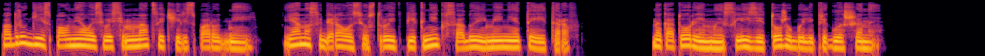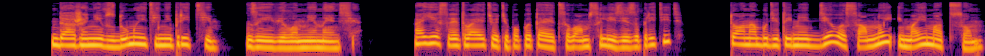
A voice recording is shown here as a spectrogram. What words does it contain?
Подруге исполнялось 18 через пару дней, и она собиралась устроить пикник в саду имения Тейтеров, на которые мы с Лизи тоже были приглашены. «Даже не вздумайте не прийти», — заявила мне Нэнси. А если твоя тетя попытается вам с Лизи запретить, то она будет иметь дело со мной и моим отцом.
